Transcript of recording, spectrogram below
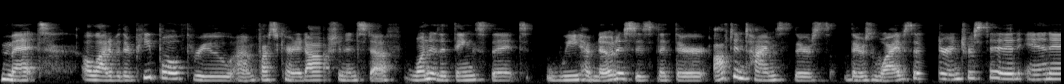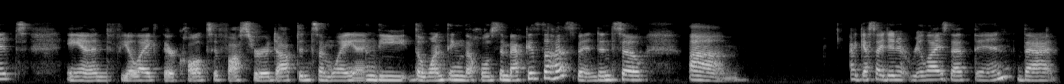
met a lot of other people through um, foster care and adoption and stuff. One of the things that we have noticed is that there oftentimes there's there's wives that are interested in it and feel like they're called to foster or adopt in some way, and the the one thing that holds them back is the husband. And so, um, I guess I didn't realize that then that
